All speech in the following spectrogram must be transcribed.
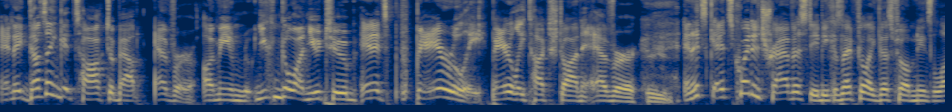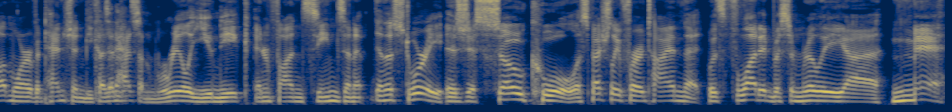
and it doesn't get talked about ever. I mean, you can go on YouTube and it's barely barely touched on ever, mm. and it's it's quite a travesty because I feel like this film needs a lot more of attention because it has some really unique and fun scenes in it, and the story is just so cool, especially for a time that was flooded with some really uh, meh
